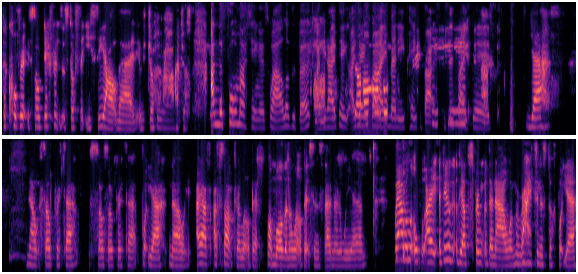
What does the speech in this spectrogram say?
the cover is so different to stuff that you see out there, and it was just, Yeah. oh, I just, and the formatting as well of the book i mean i oh, think i So don't buy many paperbacks because if i did yes, no, so pretty, so so pretty. But yeah, no, I have I've stalked her a little bit, well, more than a little bit since then, and we um. We have a little. I, I do the odd sprint with her now when we're writing and stuff, but yeah,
